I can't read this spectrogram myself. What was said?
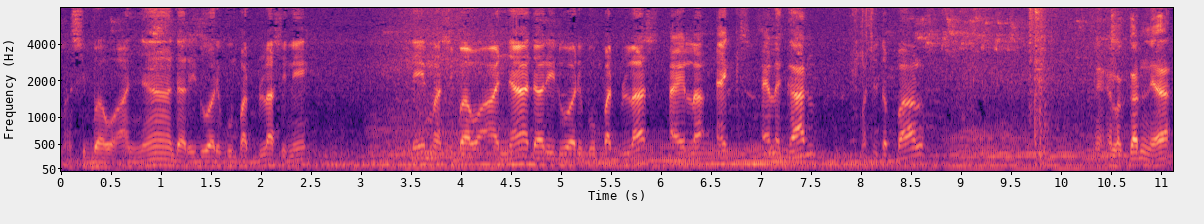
Masih bawaannya dari 2014 ini. Ini masih bawaannya dari 2014 Ayla X elegan. Masih tebal. Ini elegan ya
